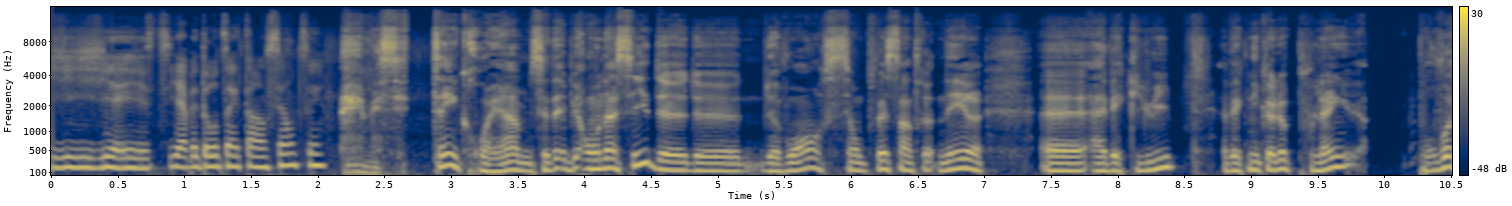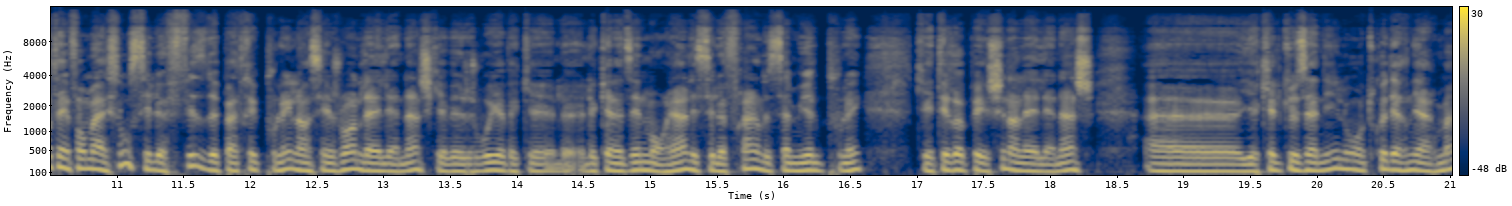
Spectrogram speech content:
il, y avait d'autres intentions, tu sais. Eh, mais c'est incroyable. On a essayé de, de, de, voir si on pouvait s'entretenir euh, avec lui, avec Nicolas Poulain. Pour votre information, c'est le fils de Patrick Poulain, l'ancien joueur de la LNH qui avait joué avec euh, le, Canadien de Montréal, et c'est le frère de Samuel Poulain qui a été repêché dans la LNH euh, il y a quelques années, là, en tout cas dernièrement.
